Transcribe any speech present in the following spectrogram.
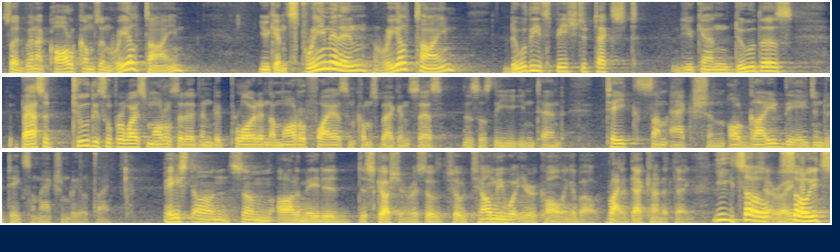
so that when a call comes in real time, you can stream it in real time, do the speech to text, you can do this, pass it to the supervised models that have been deployed, and the model fires and comes back and says, This is the intent. Take some action or guide the agent to take some action real time. Based on some automated discussion, right? So, so tell me what you're calling about. Right. That kind of thing. Ye- So, right? so it's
